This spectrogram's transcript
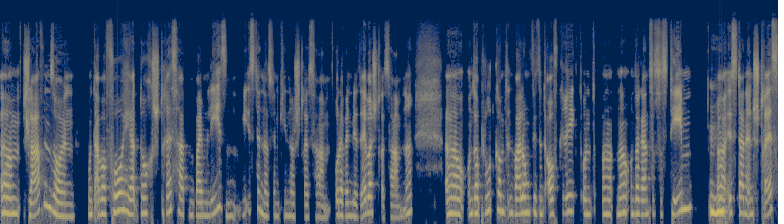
ähm, schlafen sollen, und aber vorher doch Stress hatten beim Lesen. Wie ist denn das, wenn Kinder Stress haben oder wenn wir selber Stress haben? Ne? Äh, unser Blut kommt in Wallung, wir sind aufgeregt und äh, ne, unser ganzes System mhm. äh, ist dann in Stress.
